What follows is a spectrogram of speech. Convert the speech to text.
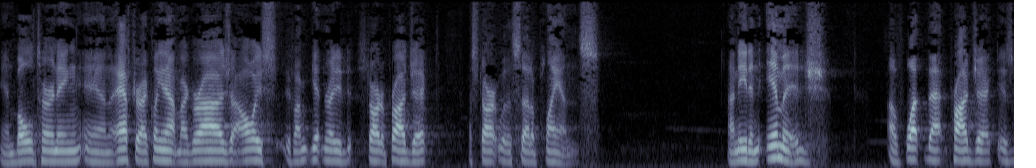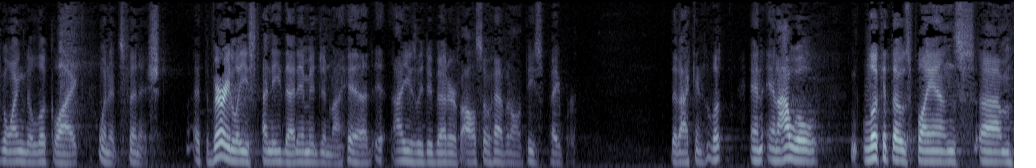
and bowl turning. And after I clean out my garage, I always, if I'm getting ready to start a project, I start with a set of plans. I need an image of what that project is going to look like when it's finished. at the very least, I need that image in my head. I usually do better if I also have it on a piece of paper that I can look and and I will look at those plans um,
